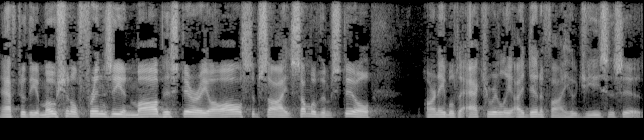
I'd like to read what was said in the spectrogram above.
after the emotional frenzy and mob hysteria all subsides, some of them still aren't able to accurately identify who Jesus is.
